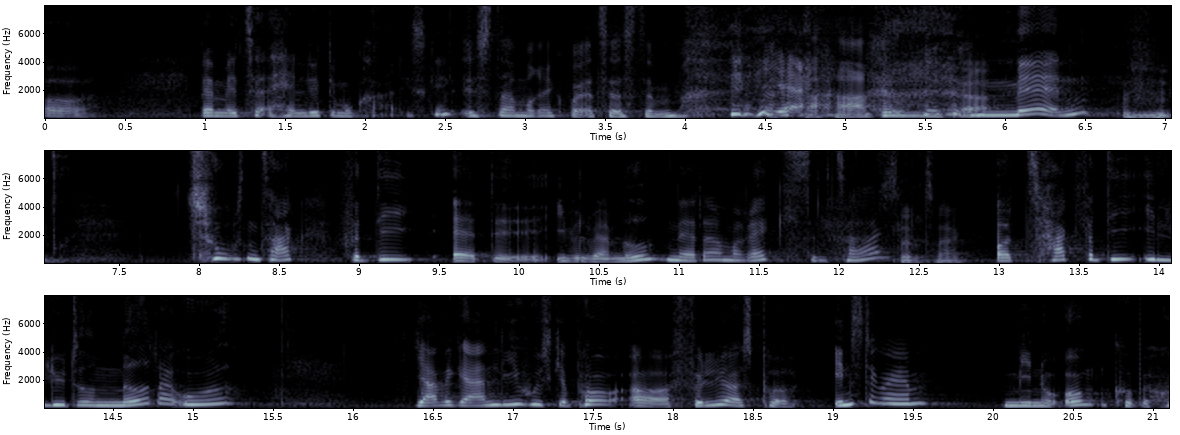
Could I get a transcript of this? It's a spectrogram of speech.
at være med til at handle demokratisk. Ikke? Esther og Marik får jeg til at stemme. ja. Ja. Men tusind tak, fordi at øh, I vil være med, Natta og Marik. Selv tak. Selv tak. Og tak fordi I lyttede med derude. Jeg vil gerne lige huske jer på at følge os på Instagram, MinoUngKBH.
